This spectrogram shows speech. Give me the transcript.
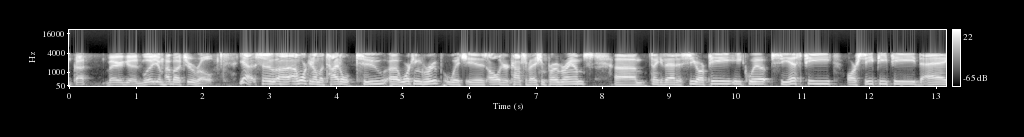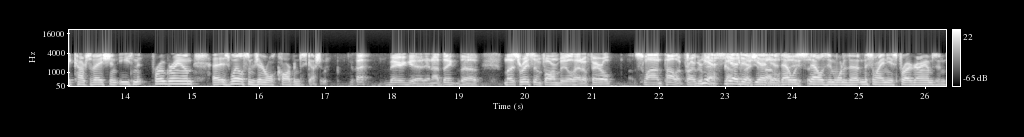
Okay, very good. William, how about your role? Yeah, so uh, I'm working on the Title II uh, working group, which is all of your conservation programs. Um, think of that as CRP, EQIP, CSP, RCPP, the Ag Conservation Easement Program, uh, as well as some general carbon discussion. Okay, very good. And I think the most recent Farm Bill had a feral swine pilot program. Yes, yeah, it did. Yeah, it did. That too, was so. that was in one of the miscellaneous programs, and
